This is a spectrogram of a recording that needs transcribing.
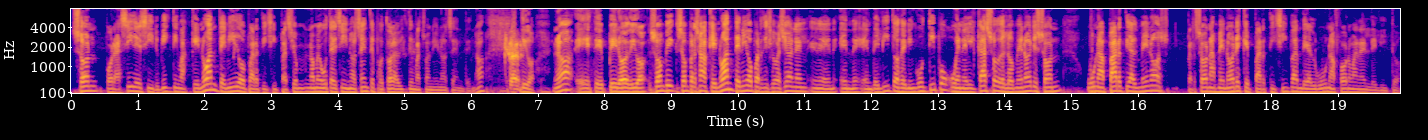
son, por así decir, víctimas que no han tenido participación, no me gusta decir inocentes, porque todas las víctimas son inocentes, ¿no? Digo, ¿no? Este, pero digo, son, son personas que no han tenido participación en, en delitos de ningún tipo, o en el caso de los menores son una parte al menos, personas menores que participan de alguna forma en el delito.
